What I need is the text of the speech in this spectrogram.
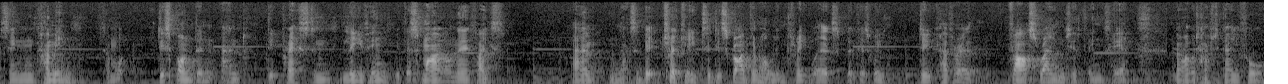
seeing them come in somewhat despondent and depressed and leaving with a smile on their face. Um, that's a bit tricky to describe the role in three words because we do cover a vast range of things here, but I would have to go for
